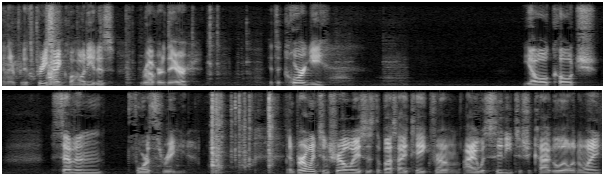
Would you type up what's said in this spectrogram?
And they're it's pretty high quality. It is rubber there. It's a Corgi. Yellow Coach 743. And Burlington Trailways is the bus I take from Iowa City to Chicago, Illinois.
